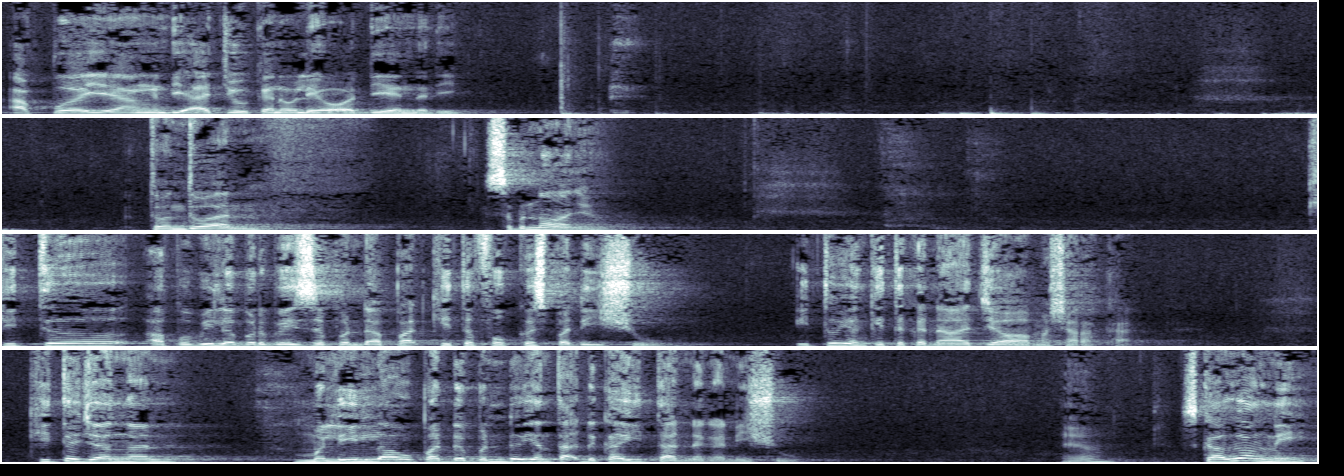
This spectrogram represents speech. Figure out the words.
apa yang diajukan oleh audien tadi. Tuan-tuan, sebenarnya kita apabila berbeza pendapat kita fokus pada isu. Itu yang kita kena ajar masyarakat. Kita jangan melilau pada benda yang tak ada kaitan dengan isu. Ya. Sekarang ni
